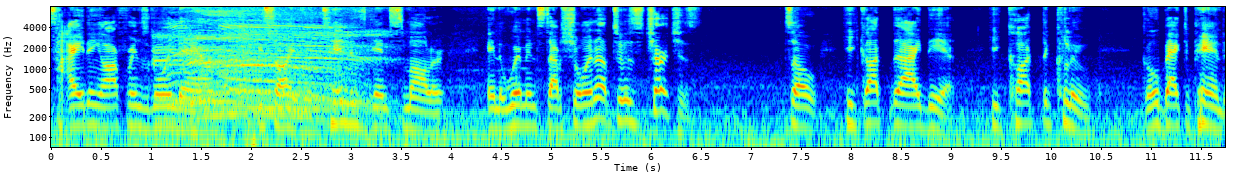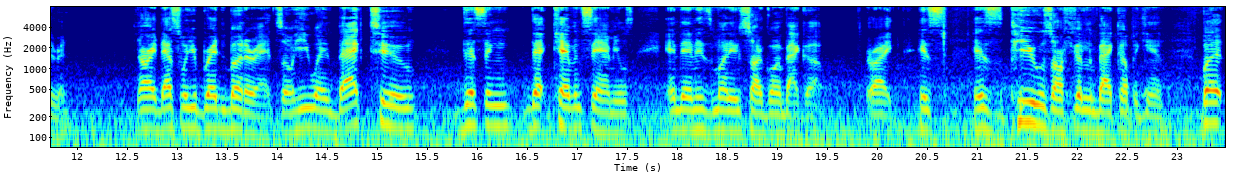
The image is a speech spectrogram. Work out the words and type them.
tithing offerings going down. He saw his attendance getting smaller, and the women stopped showing up to his churches. So he got the idea. He caught the clue. Go back to pandering. All right, that's where your bread and butter at. So he went back to dissing that Kevin Samuels, and then his money started going back up. Right, his his pews are filling back up again. But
